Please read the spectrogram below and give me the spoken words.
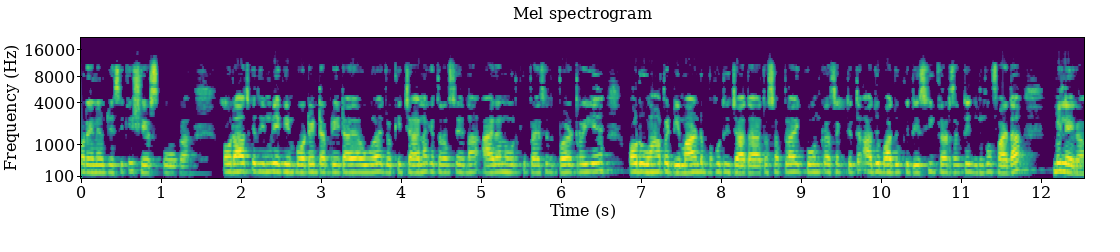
और एनएमडीसी के शेयर्स को होगा। और आज के दिन भी एक इंपॉर्टेंट अपडेट आया हुआ है, जो कि चाइना की तरफ़ से ना आयरन ओर की प्राइसेस बढ़ रही है और वहाँ पर डिमांड बहुत ही ज़्यादा है। तो सप्लाई कौन कर सकते थे? आजू बाजू के देश ही कर सकते जिनको फ़ायदा मिलेगा।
